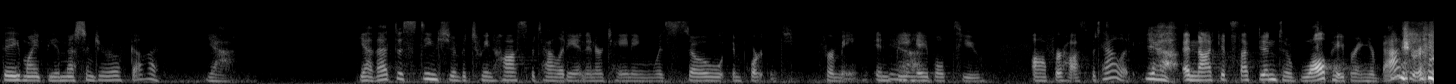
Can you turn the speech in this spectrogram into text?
they might be a messenger of God. Yeah. Yeah, that distinction between hospitality and entertaining was so important for me in being able to offer hospitality Yeah. and not get sucked into wallpapering your bathroom.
